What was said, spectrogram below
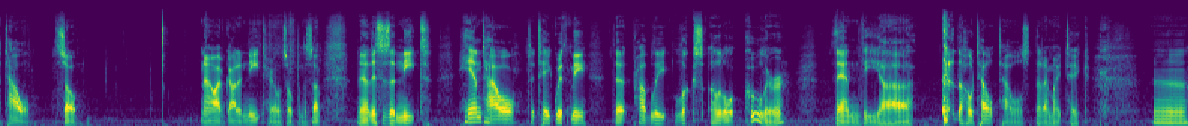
a towel. So now I've got a neat, here let's open this up. Now this is a neat hand towel to take with me that probably looks a little cooler than the uh, the hotel towels that I might take. Uh,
